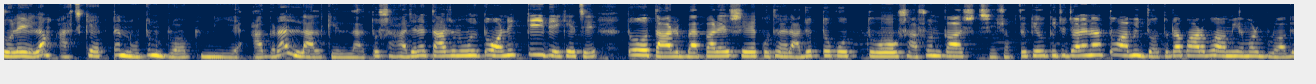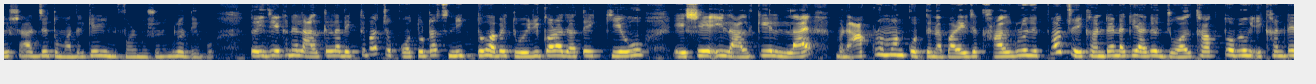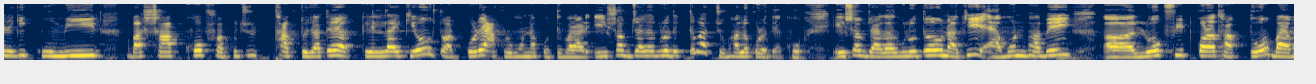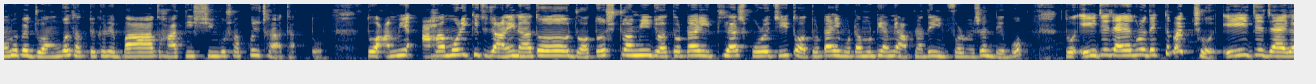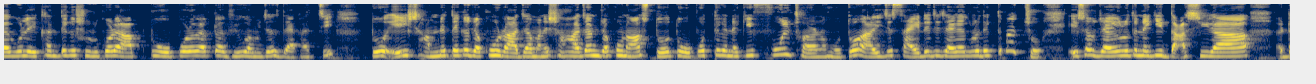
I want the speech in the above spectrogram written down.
চলে এলাম। আজকে একটা নতুন ব্লগ নিয়ে আগ্রার লালকেল্লা তো শাহজাহানের তাজমহল তো অনেককেই দেখেছে। তো তার ব্যাপারে সে কোথায় রাজত্ব করতো, শাসন কাজ, সেসব তো কেউ কিছু জানে না। তো আমি যতটা পারব আমি আমার ব্লগের সাহায্যে তোমাদেরকে এই ইনফরমেশনগুলো দেবো। তো এই যে এখানে লালকেল্লা দেখতে পাচ্ছ, কতটা স্নিগ্ধভাবে তৈরি করা যাতে কেউ এসে এই লালকেল্লায় মানে আক্রমণ করতে না পারে। এই যে খালগুলো দেখতে পাচ্ছ, এখানটায় নাকি আগে জল থাকতো এবং এখানটায় নাকি কুমির বা সাপ, খোপ সব কিছু থাকতো যাতে কেল্লায় কেউ চট করে আক্রমণ না করতে পারে। আর এইসব জায়গাগুলো দেখতে পাচ্ছ? ভালো করে দেখো। এইসব জায়গাগুলোতেও নাকি এমনভাবেই লোক ফিট করা থাকতো বা এমনভাবে জঙ্গল থাকতো, এখানে বাঘ, হাতি, সিংহ সব কিছু ছাড়া থাকতো। তো আমি আহামরি কিছু জানি না, তো যথেষ্ট আমি যতটা ইতিহাস পড়েছি, ততটাই মোটামুটি আমি আপনাদের ইনফরমেশন দেব। তো এই যে জায়গাগুলো দেখতে পাচ্ছ, এই যে জায়গাগুলো এখান থেকে শুরু করে আপ টু ওপরেও একটা ভিউ আমি জাস্ট দেখাচ্ছি। তো এই সামনে থেকে যখন রাজা মানে শাহজাহান যখন আসতো, তো ওপর থেকে নাকি ফুল ছড়ানো হতো। আর এই যে সাইডে যে জায়গাগুলো দেখতে পাচ্ছ এইসব জায়গাগুলোতে নাকি দাসীরা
